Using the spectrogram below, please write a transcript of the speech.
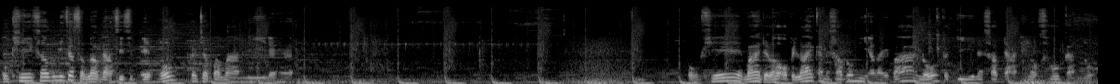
โอเคครับวันนี้ก็สำหรับด่าน41เนอะก็จะประมาณนี้นะฮะ โอเค มาเดี๋ยวเราออกไปไล่กันนะครับว่ามีอะไรบ้างเนอะตะกี้นะครับด่านที่เราเข้ากันเนอะ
